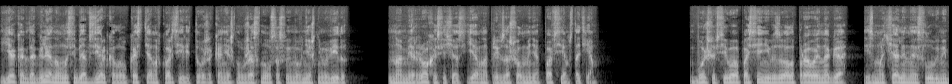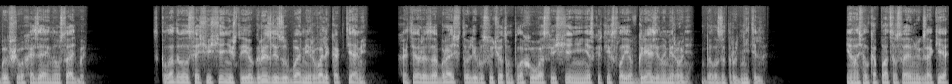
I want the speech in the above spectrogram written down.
Я, когда глянул на себя в зеркало у Костяна в квартире, тоже, конечно, ужаснулся своему внешнему виду, но Мироха сейчас явно превзошел меня по всем статьям. Больше всего опасений вызывала правая нога, измочаленная слугами бывшего хозяина усадьбы. Складывалось ощущение, что ее грызли зубами и рвали когтями — Хотя разобрать что-либо с учетом плохого освещения и нескольких слоев грязи на Мироне было затруднительно. Я начал копаться в своем рюкзаке,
